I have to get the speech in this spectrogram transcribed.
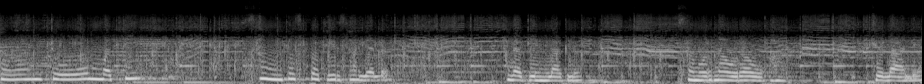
कान टोळ मती समजच पथीर झालेलं. लगीन लागलं. समोर नवरा उभा. तिला आल्या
